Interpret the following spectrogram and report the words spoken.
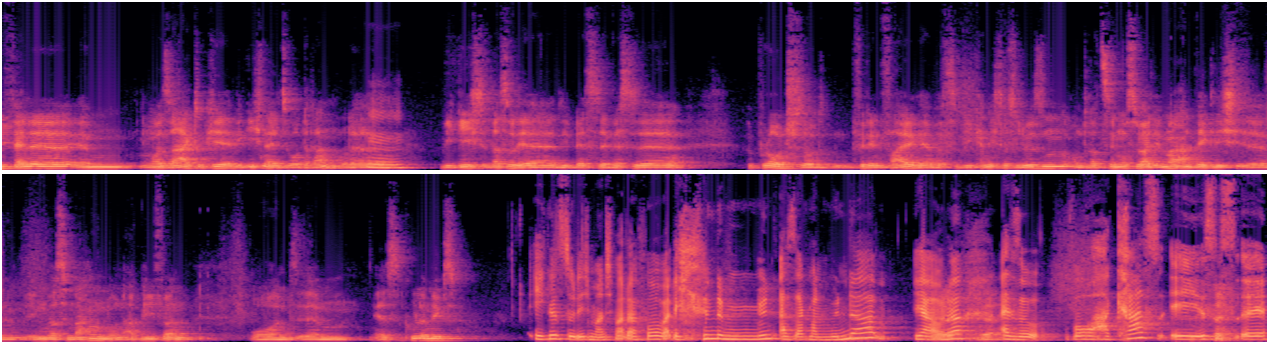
Fälle, ähm, wo man sagt, okay, wie gehe ich da jetzt überhaupt dran? Oder mhm. wie gehe ich, was so der, die beste, der beste Approach so für den Fall, gell? Was, wie kann ich das lösen? Und trotzdem musst du halt immer handwerklich ähm, irgendwas machen und abliefern. Und ähm, ja, ist ein cooler Mix. Ekelst du dich manchmal davor? Weil ich finde, Münd, also sagt man Münder, ja, oder? Ja, ja. Also, boah, krass, ey. Es ist, äh,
